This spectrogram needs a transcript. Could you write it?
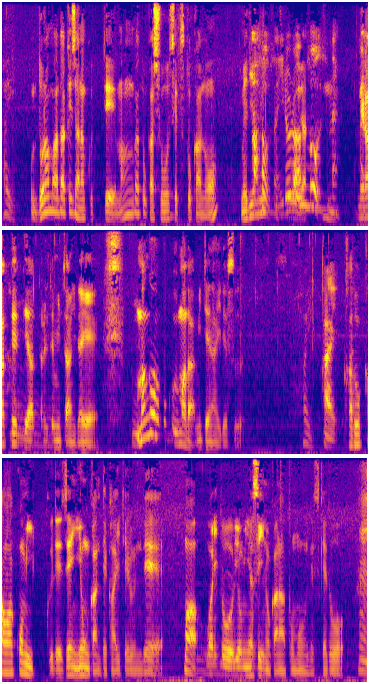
はい。ドラマだけじゃなくって、漫画とか小説とかのメディアあ、そうですね。いろいろある。そうですね。狙ってってやったりみたいで、うん漫画は僕まだ見てないです。はい。はい。角川コミックで全4巻って書いてるんで、まあ割と読みやすいのかなと思うんですけど、うん。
